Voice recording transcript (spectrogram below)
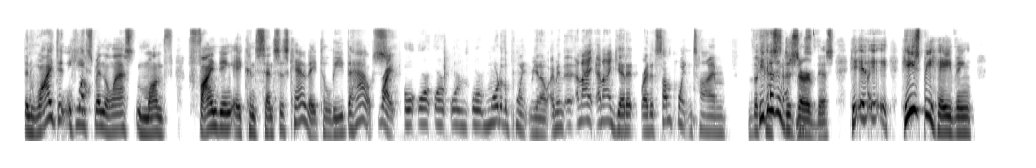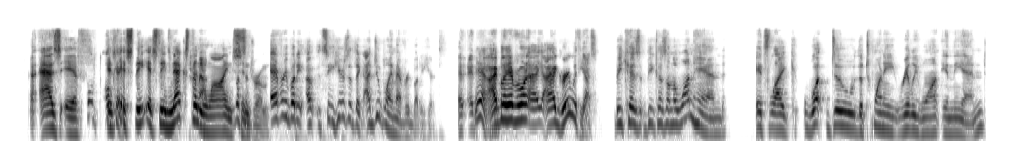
then why didn't he well, spend the last month finding a consensus candidate to lead the House? Right, or, or or or or, more to the point, you know, I mean, and I and I get it. Right, at some point in time, the he doesn't deserve this. He it, it, he's behaving as if well, okay. it's, it's, the it's the next in line Listen, syndrome. Everybody, uh, see, here's the thing. I do blame everybody here. And, and, yeah, I blame everyone. I, I agree with you. Yes, because because on the one hand it's like what do the 20 really want in the end?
